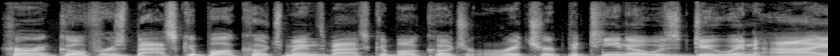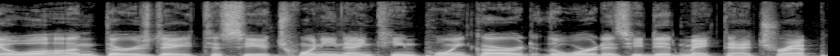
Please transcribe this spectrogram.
Current Gophers basketball coach, men's basketball coach Richard Pitino is due in Iowa on Thursday to see a 2019 point guard. The word is he did make that trip.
